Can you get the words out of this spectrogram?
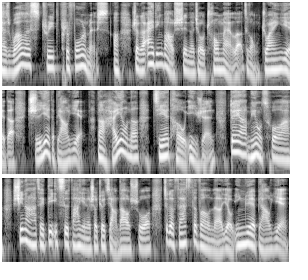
As well as street performance 啊，整个爱丁堡市呢就充满了这种专业的职业的表演。那还有呢，街头艺人，对啊，没有错啊。Shina 在第一次发言的时候就讲到说，这个 festival 呢有音乐表演、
